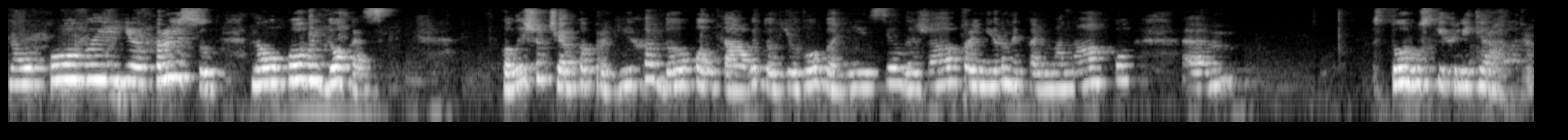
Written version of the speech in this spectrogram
науковий присуд, науковий доказ. Коли Шевченко приїхав до Полтави, то в його валізі лежав примірник альманаху ем, 100 русських літераторів.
